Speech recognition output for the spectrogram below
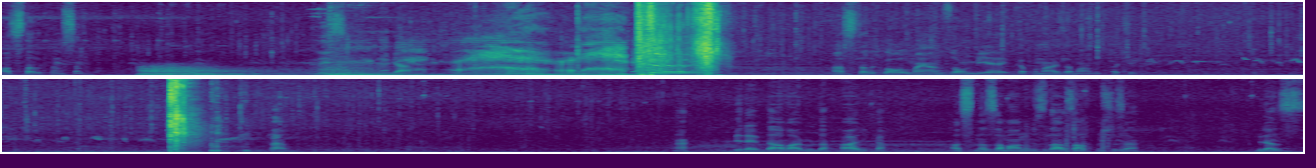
Hastalıklı mısın? Değilsin. Gel. Hastalıklı olmayan zombiye kapım her zaman açık. Ben... Heh, bir ev daha var burada. Harika. Aslında zamanımızı da azaltmışız ha. Biraz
